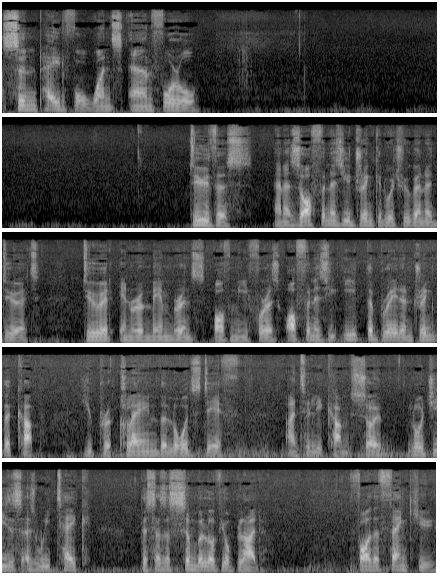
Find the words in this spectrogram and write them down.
Sin paid for once and for all. Do this, and as often as you drink it, which we're going to do it, do it in remembrance of me. For as often as you eat the bread and drink the cup, you proclaim the Lord's death until he comes. So, Lord Jesus, as we take this as a symbol of your blood, Father, thank you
